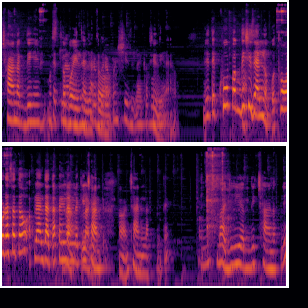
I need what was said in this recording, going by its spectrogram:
छान अगदी हे मस्त बॉईल झालं पण शिजलाय का बघूया. शिजलाय हो. म्हणजे ते खूप अगदी शिजायला नको. थोडासा तो आपल्याला दाताखाली लागलं की. छान. छान लागतं ते. आणि भाजी ही अगदी छान आपली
